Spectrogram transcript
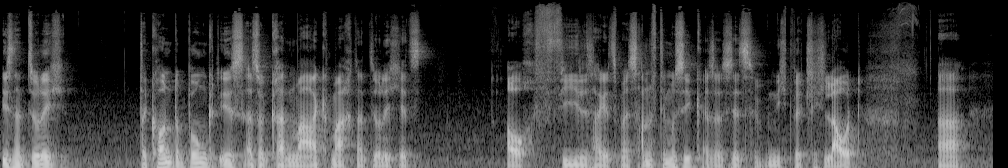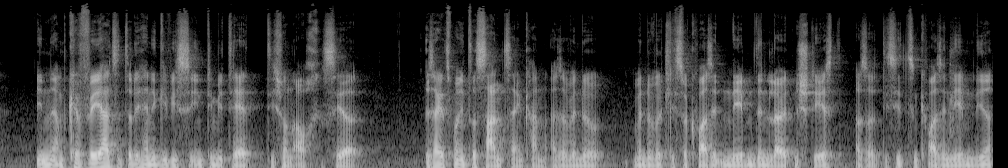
ist natürlich der Konterpunkt ist, also gerade Mark macht natürlich jetzt auch viel, sage ich jetzt mal, sanfte Musik, also es ist jetzt nicht wirklich laut. Äh, in einem Café hat es natürlich eine gewisse Intimität, die schon auch sehr, ich sage jetzt mal, interessant sein kann. Also wenn du, wenn du wirklich so quasi neben den Leuten stehst, also die sitzen quasi neben dir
